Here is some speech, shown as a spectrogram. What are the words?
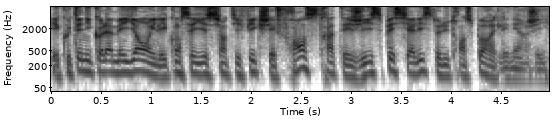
Écoutez Nicolas Meillan, il est conseiller scientifique chez France Stratégie spécialiste du transport et de l'énergie.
